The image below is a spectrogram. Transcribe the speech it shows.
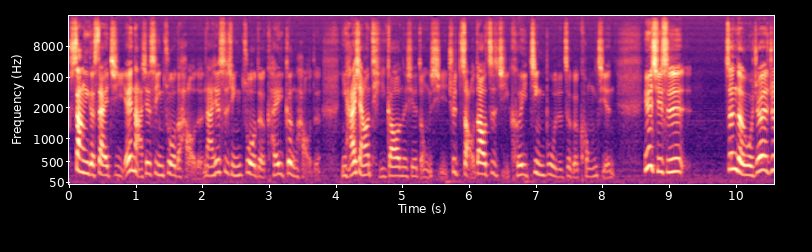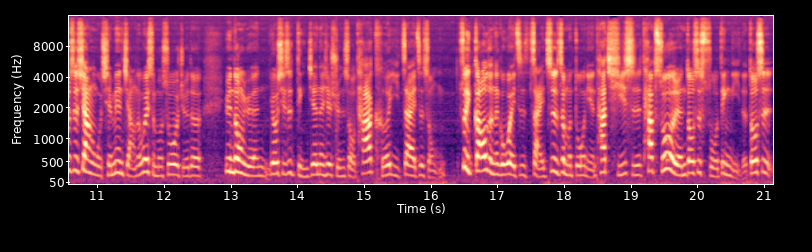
上一个赛季，诶，哪些事情做得好的，哪些事情做得可以更好的，你还想要提高那些东西，去找到自己可以进步的这个空间。因为其实真的，我觉得就是像我前面讲的，为什么说我觉得运动员，尤其是顶尖那些选手，他可以在这种最高的那个位置载至这么多年，他其实他所有人都是锁定你的，都是。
